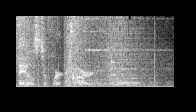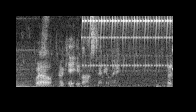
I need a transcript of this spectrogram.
fails to work hard. Well, okay, he lost anyway. But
